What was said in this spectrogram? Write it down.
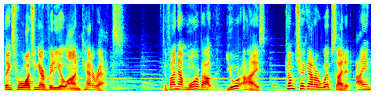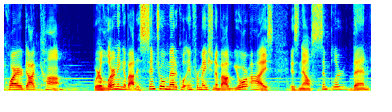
Thanks for watching our video on cataracts. To find out more about your eyes, come check out our website at eyeinquire.com, where learning about essential medical information about your eyes is now simpler than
